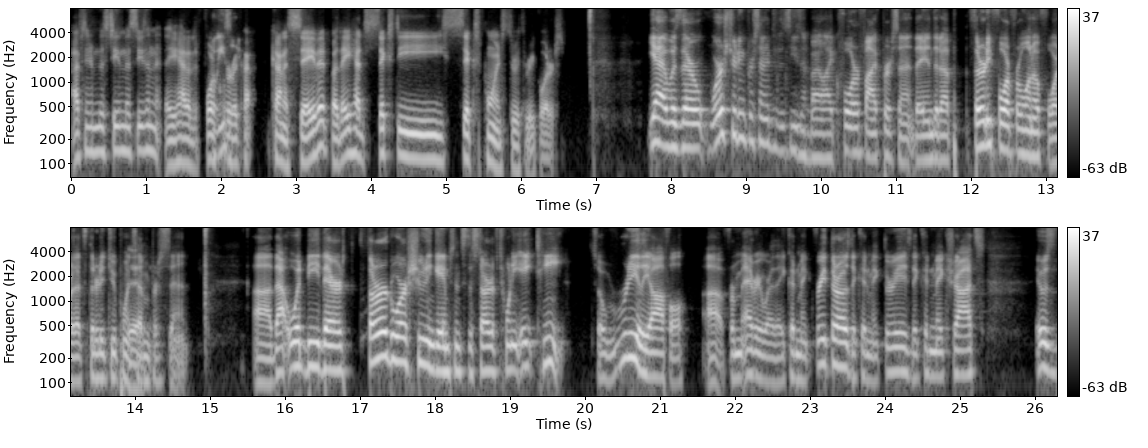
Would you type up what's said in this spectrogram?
I've seen from this team this season. They had a fourth oh, quarter kind of save it, but they had 66 points through three quarters. Yeah, it was their worst shooting percentage of the season by like four or five percent. They ended up 34 for 104. That's 32.7 percent. Uh, that would be their third worst shooting game since the start of 2018. So really awful uh, from everywhere. They couldn't make free throws, they couldn't make threes, they couldn't make shots. It was,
